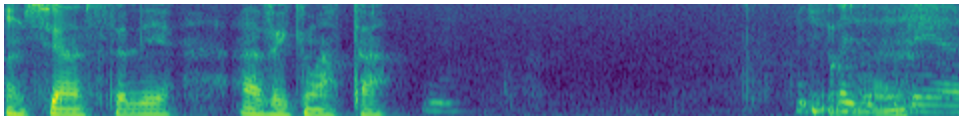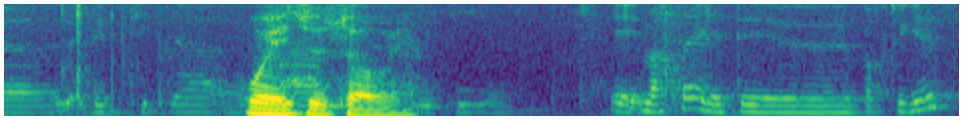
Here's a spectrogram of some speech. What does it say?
on s'est installé avec Martha. Du coup, elle te faisait euh, des petits plats. euh, Oui, c'est ça, oui. euh. Et Martha, elle était euh, portugaise?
